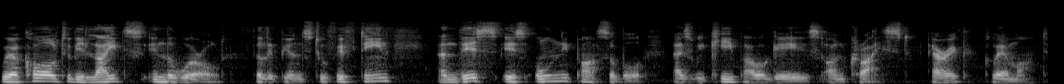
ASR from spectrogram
We are called to be lights in the world, Philippians 2:15, and this is only possible as we keep our gaze on Christ. Eric Claremont.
